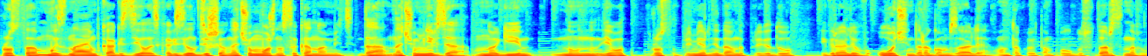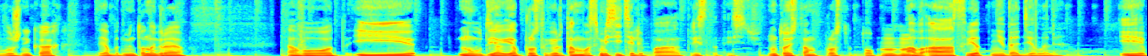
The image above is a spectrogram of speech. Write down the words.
просто мы знаем, как сделать, как сделать дешевле, на чем можно сэкономить, да, на чем нельзя. Многие, ну, я вот просто пример недавно приведу, играли в очень дорогом зале, он такой там полугосударственных, в Лужниках, я бадминтон играю, вот, и ну, я, я просто говорю, там смесители по 300 тысяч. Ну, то есть там просто топ. Мгм. А, а свет не доделали. И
